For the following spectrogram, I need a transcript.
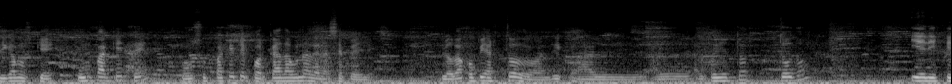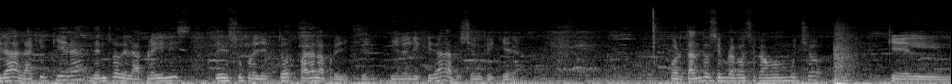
digamos que un paquete o un subpaquete por cada una de las CPLs. Lo va a copiar todo al, al, proyector, todo, y elegirá la que quiera dentro de la playlist de su proyector para la proyección. Y él elegirá la versión que quiera. Por tanto, siempre aconsejamos mucho que el,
